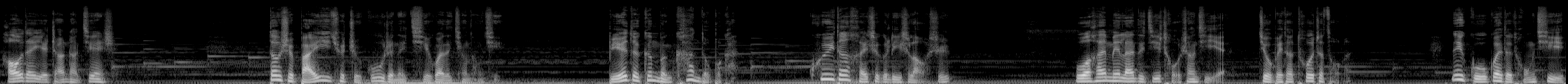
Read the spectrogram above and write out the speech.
好歹也长长见识。倒是白毅却只顾着那奇怪的青铜器，别的根本看都不看。亏他还是个历史老师，我还没来得及瞅上几眼，就被他拖着走了。那古怪的铜器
